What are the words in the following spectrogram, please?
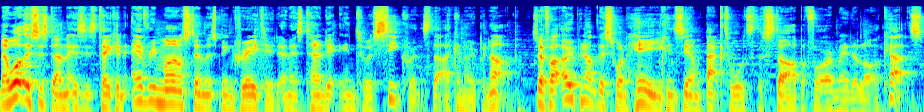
Now what this has done is it's taken every milestone that's been created and it's turned it into a sequence that I can open up. So if I open up this one here, you can see I'm back towards the start before I made a lot of cuts.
